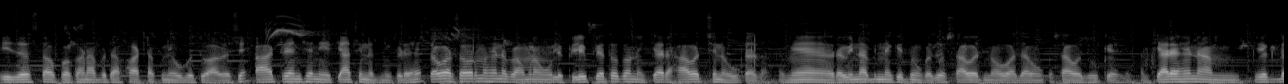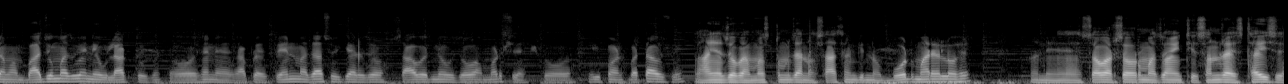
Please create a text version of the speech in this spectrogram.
એ રસ્તા ઉપર ઘણા બધા ફાટક ને એવું બધું આવે છે. આ ટ્રેન છે ને એ ત્યાંથી જ નીકળે છે સવાર સવારમાં છે ને હમણાં હું ક્લિપ લેતો હતો ને, ત્યારે હાવત છે ને ઉગતા હતા. મેં રવિનાબેનને કીધું કે જો સાવજનો અવાજ આવું કે સાવજ ઉકે છે. અને ત્યારે છે ને આમ એકદમ આમ બાજુમાં જ હોય ને એવું લાગતું છે તો છે ને આપણે ટ્રેનમાં જાશું ત્યારે જો સાવજને એવું જોવા મળશે, તો એ પણ બતાવશું. અહીંયા જો ભાઈ મસ્ત મજાનો સાસણગીરનો બોર્ડ મારેલો છે અને સવાર સવારમાં જો અહીંથી સનરાઈઝ થાય છે.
